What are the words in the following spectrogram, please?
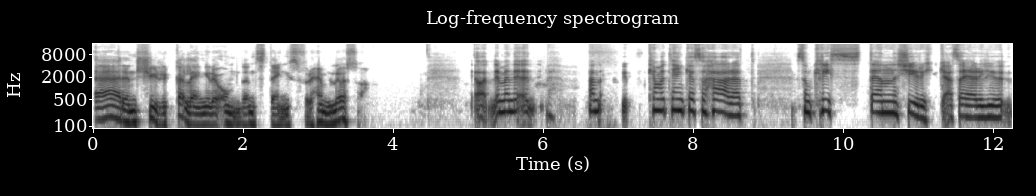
är en kyrka längre om den stängs för hemlösa? Ja, men det, man kan väl tänka så här att som kristen kyrka så är det ju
